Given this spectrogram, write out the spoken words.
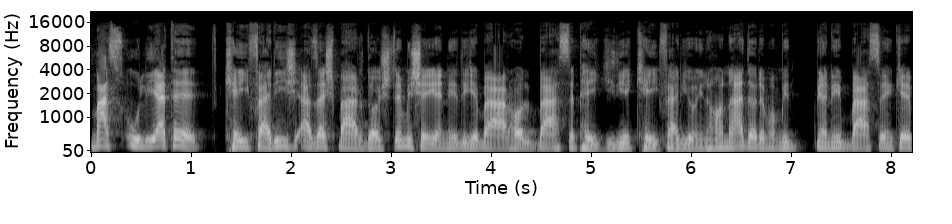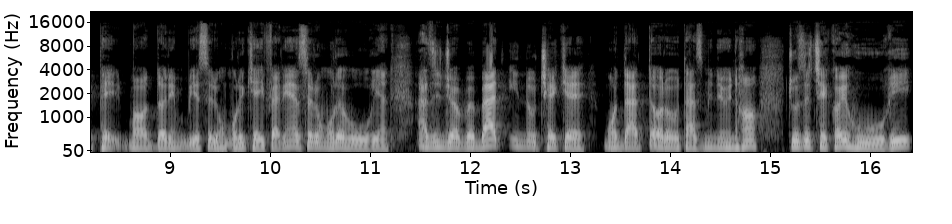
مسئولیت کیفریش ازش برداشته میشه یعنی دیگه به هر حال بحث پیگیری کیفری و اینها نداره ما. یعنی بحث این که ما داریم یه سری امور کیفری یه سری امور حقوقی هن. از اینجا به بعد این نوع چک مدت دار و تضمین و اینها جزء چک های حقوقی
